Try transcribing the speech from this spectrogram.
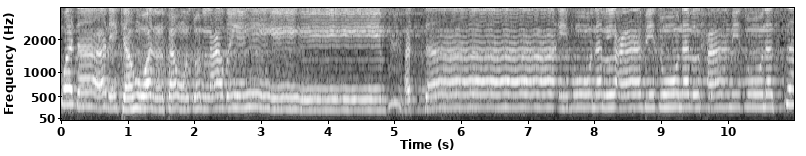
وذلك هو الفوز العظيم التائبون العابدون الحامدون السائحون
